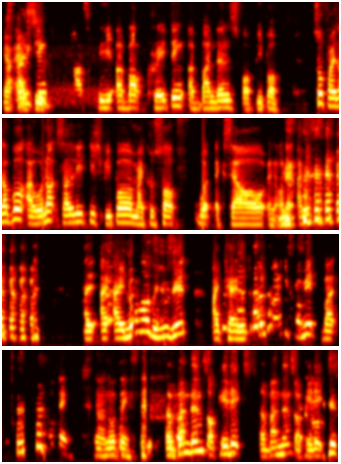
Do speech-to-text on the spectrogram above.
Yeah, everything must be about creating abundance for people. So for example, I will not suddenly teach people Microsoft Word, Excel, and all that. I mean, I, I, I know how to use it. I can earn money from it, but no thanks. Yeah, no thanks. Abundance of headaches. Abundance of headaches.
